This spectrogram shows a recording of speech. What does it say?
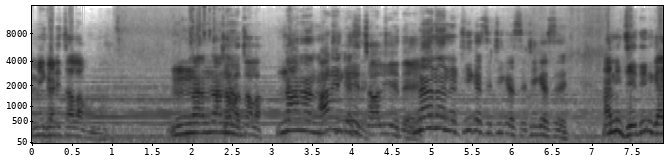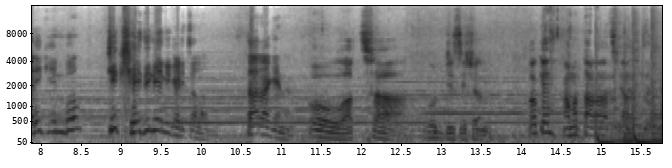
আমি গাড়ি চালাবো না। না না না। চালা চালা। না না না আরে নে চালিয়ে দে। না না না ঠিক আছে ঠিক আছে ঠিক আছে। আমি যেদিন গাড়ি কিনবো ঠিক সেই দিনই আমি গাড়ি চালাবো। তার আগে না। ও আচ্ছা। গুড ডিসিশন ওকে আমার তাড়া আছে আসতে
